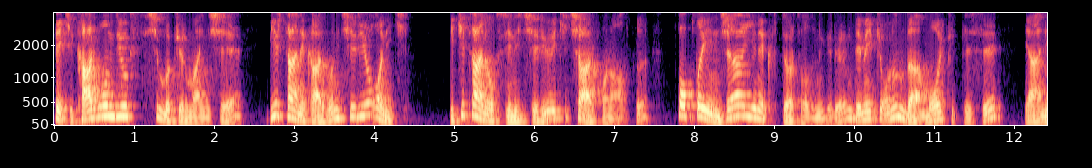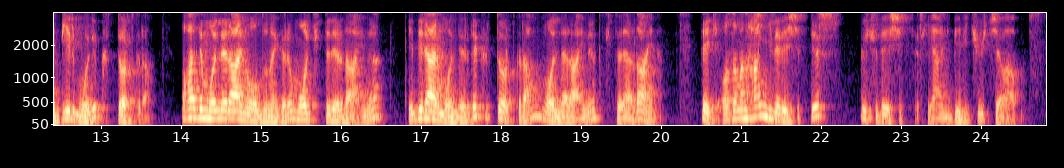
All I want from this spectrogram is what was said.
Peki karbondioksit için bakıyorum aynı şeye. Bir tane karbon içeriyor 12. 2 tane oksijen içeriyor 2 çarpı 16. Toplayınca yine 44 olduğunu görüyorum. Demek ki onun da mol kütlesi yani 1 molü 44 gram. O halde molleri aynı olduğuna göre mol kütleleri de aynı. E birer molleri de 44 gram. Moller aynı, kütleler de aynı. Peki o zaman hangileri eşittir? Üçü de eşittir. Yani 1, 2, 3 cevabımız.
